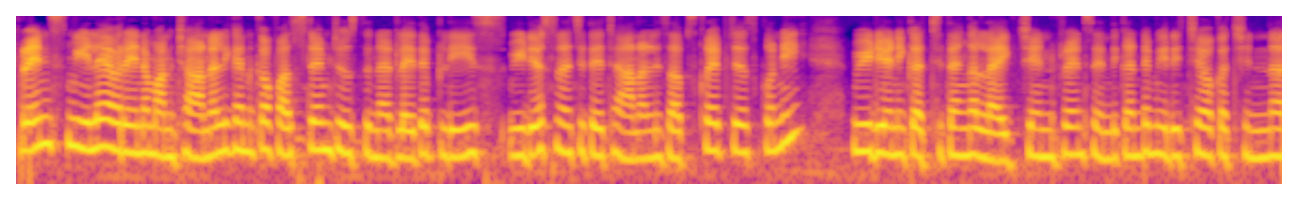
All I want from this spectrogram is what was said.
ఫ్రెండ్స్ మీలో ఎవరైనా మన ఛానల్ కనుక ఫస్ట్ టైం చూస్తున్నట్లయితే ప్లీజ్ వీడియోస్ నచ్చితే ఛానల్ని సబ్స్క్రైబ్ చేసుకొని వీడియోని ఖచ్చితంగా లైక్ చేయండి ఫ్రెండ్స్. ఎందుకంటే మీరు ఇచ్చే ఒక చిన్న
